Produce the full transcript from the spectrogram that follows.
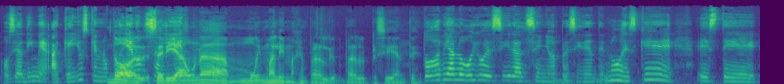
O sea, dime, aquellos que no, pudieron No, sería salir, una muy mala imagen para el, para el presidente. Todavía lo oigo decir al señor presidente, no, es que, este,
